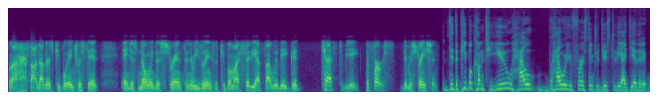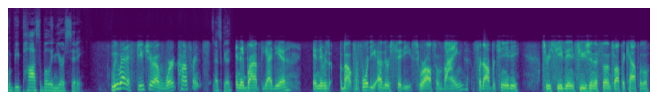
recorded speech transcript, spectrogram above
When I found out there was people interested, and just knowing the strength and the resilience of the people in my city, I thought would be a good test to be the first demonstration. Did the people come to you? How how were you first introduced to the idea that it would be possible in your city? We were at a Future of Work conference. That's good. And they brought up the idea, and there was about 40 other cities who were also vying for the opportunity to receive the infusion of philanthropic capital.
